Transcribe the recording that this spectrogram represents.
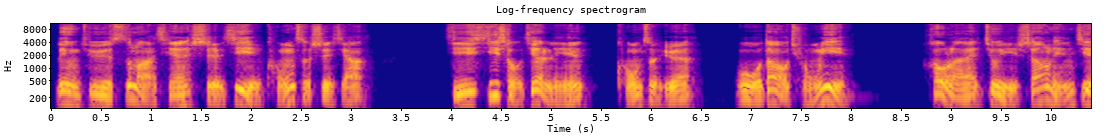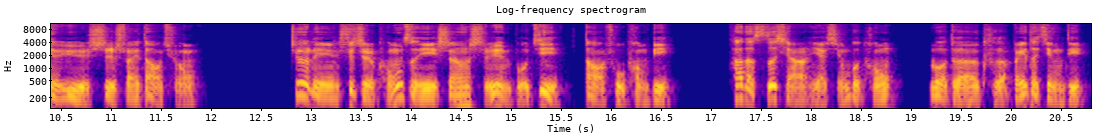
另据司马迁《史记·孔子世家》，即西守建林，孔子曰：“武道穷矣。”后来就以商林借喻世衰道穷。这里是指孔子一生时运不济。到处碰壁，他的思想也行不通，落得可悲的境地。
